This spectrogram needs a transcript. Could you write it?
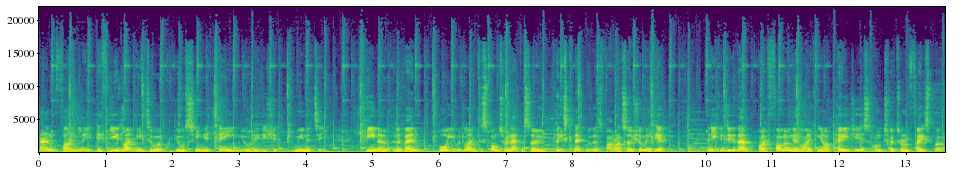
And finally, if you'd like me to work with your senior team, your leadership community, keynote an event, or you would like to sponsor an episode, please connect with us via our social media. And you can do that by following and liking our pages on Twitter and Facebook.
